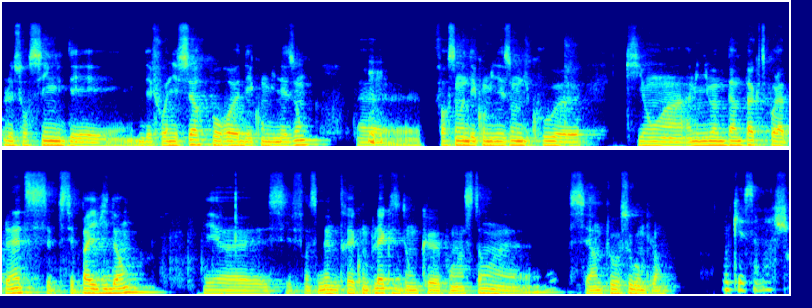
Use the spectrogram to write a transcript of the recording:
le sourcing des, des, fournisseurs pour euh, des combinaisons, euh, forcément des combinaisons du coup qui ont un, minimum d'impact pour la planète, c'est pas évident. Et c'est même très complexe. Donc pour l'instant, c'est un peu au second plan. Ok, ça marche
